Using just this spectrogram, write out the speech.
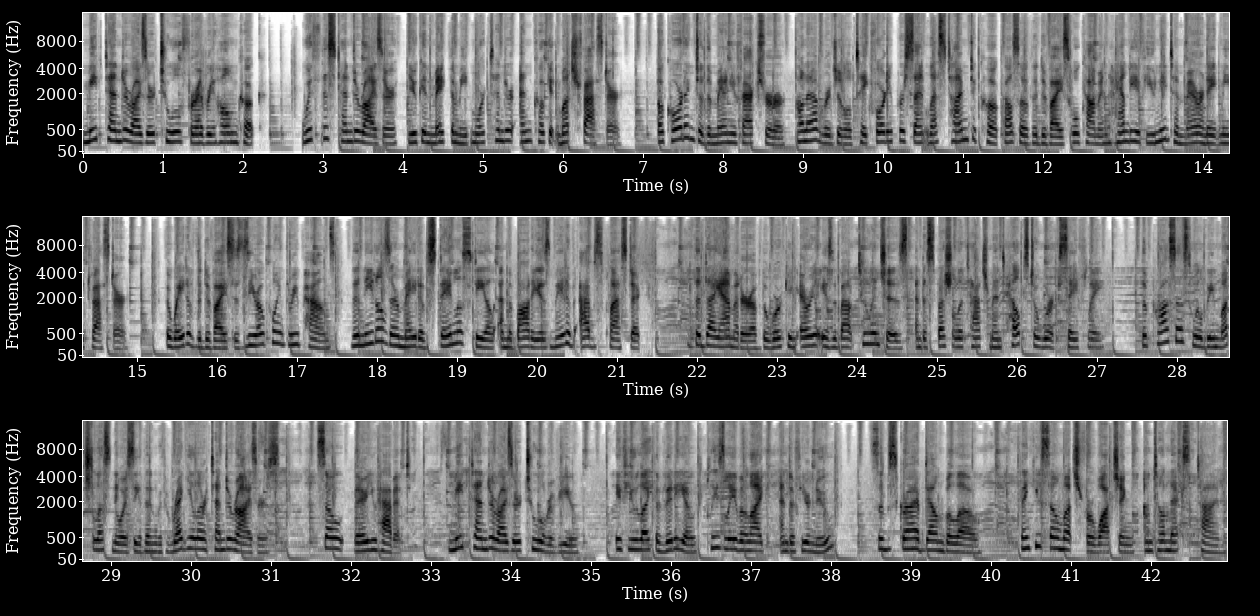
Meat tenderizer tool for every home cook. With this tenderizer, you can make the meat more tender and cook it much faster. According to the manufacturer, on average it'll take 40% less time to cook also the device will come in handy if you need to marinate meat faster. The weight of the device is 0.3 pounds, the needles are made of stainless steel and the body is made of ABS plastic. The diameter of the working area is about 2 inches and a special attachment helps to work safely. The process will be much less noisy than with regular tenderizers. So, there you have it. Meat Tenderizer Tool Review. If you like the video, please leave a like, and if you're new, subscribe down below. Thank you so much for watching, until next time.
